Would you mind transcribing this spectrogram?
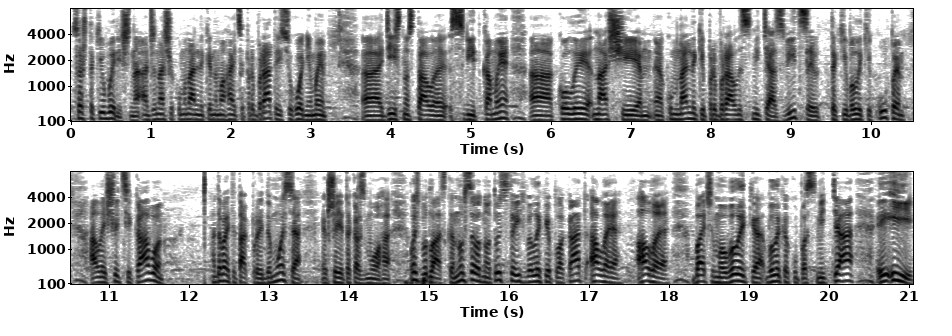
все ж таки вирішена, адже наші комунальники намагаються прибирати. І сьогодні ми е, дійсно стали свідками, е, коли наші е, комунальники прибирали сміття звідси такі великі купи. Але що цікаво. А давайте так пройдемося, якщо є така змога. Ось, будь ласка, ну все одно тут стоїть великий плакат, але але бачимо велика велика купа сміття. І, і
